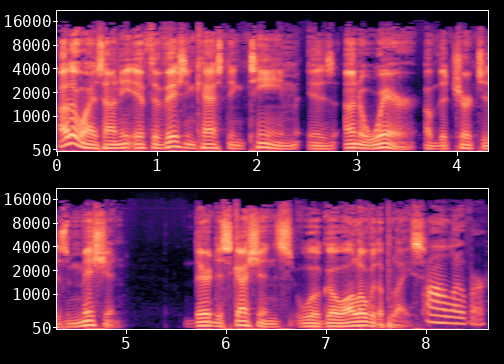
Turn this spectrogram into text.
Otherwise, honey, if the vision casting team is unaware of the church's mission, their discussions will go all over the place. All over.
